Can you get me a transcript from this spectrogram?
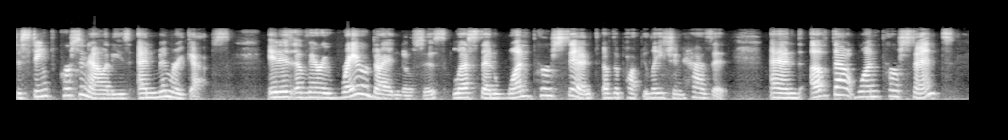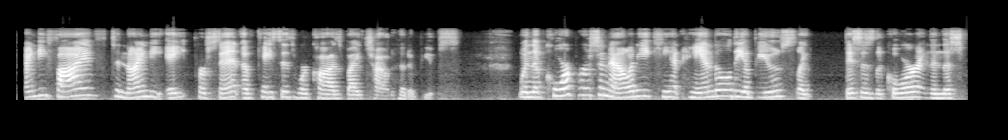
distinct personalities and memory gaps. It is a very rare diagnosis, less than 1% of the population has it. And of that 1%, 95 to 98% of cases were caused by childhood abuse when the core personality can't handle the abuse, like this is the core, and then this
